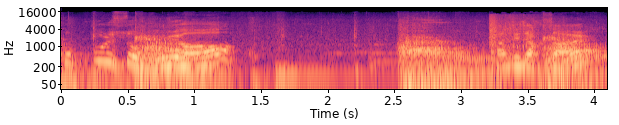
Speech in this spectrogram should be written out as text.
콧불소 뭐야? 반지 작살?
